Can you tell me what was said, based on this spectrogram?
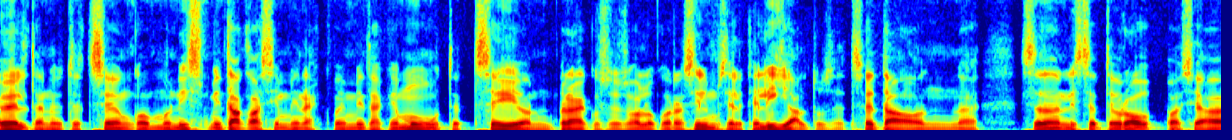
öelda nüüd, et see on kommunismi tagasiminek või midagi muud, et see on praeguses olukorras ilmselge liialdus, et seda on, seda on lihtsalt Euroopas ja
